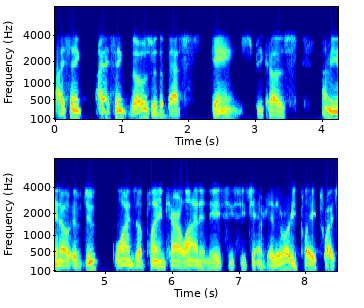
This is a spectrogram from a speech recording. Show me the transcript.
I think I think those are the best games because I mean, you know, if Duke winds up playing Carolina in the ACC championship, they've already played twice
